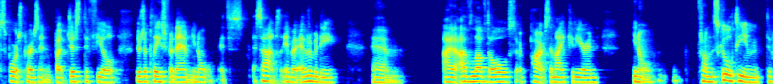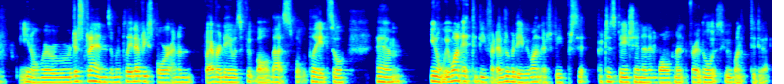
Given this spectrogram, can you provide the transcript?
sports person, but just to feel there's a place for them. You know, it's it's absolutely about everybody. Um, I, I've loved all sort of parts of my career, and you know, from the school team to you know where we were just friends and we played every sport, and then whatever day was football, that's what we played. So, um, you know, we want it to be for everybody. We want there to be participation and involvement for those who want to do it.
